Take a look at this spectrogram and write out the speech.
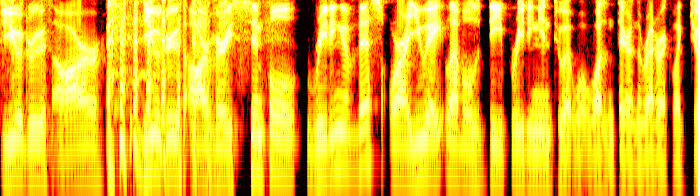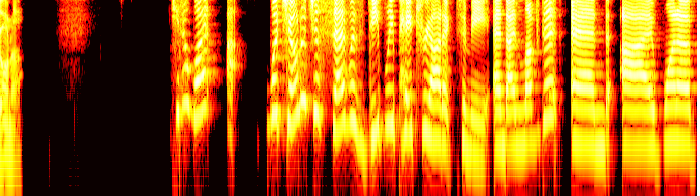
do you agree with our? do you agree with our very simple reading of this, or are you eight levels deep reading into it what wasn't there in the rhetoric, like Jonah? You know what? what Jonah just said was deeply patriotic to me, and I loved it. And I want to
